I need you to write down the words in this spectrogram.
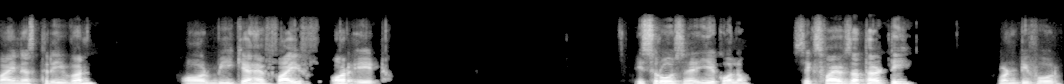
minus three, one और बी क्या है? फाइव और एट। इस रो से ये कॉलम। सिक्स फाइव सा थर्टी, ट्वेंटी फोर।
